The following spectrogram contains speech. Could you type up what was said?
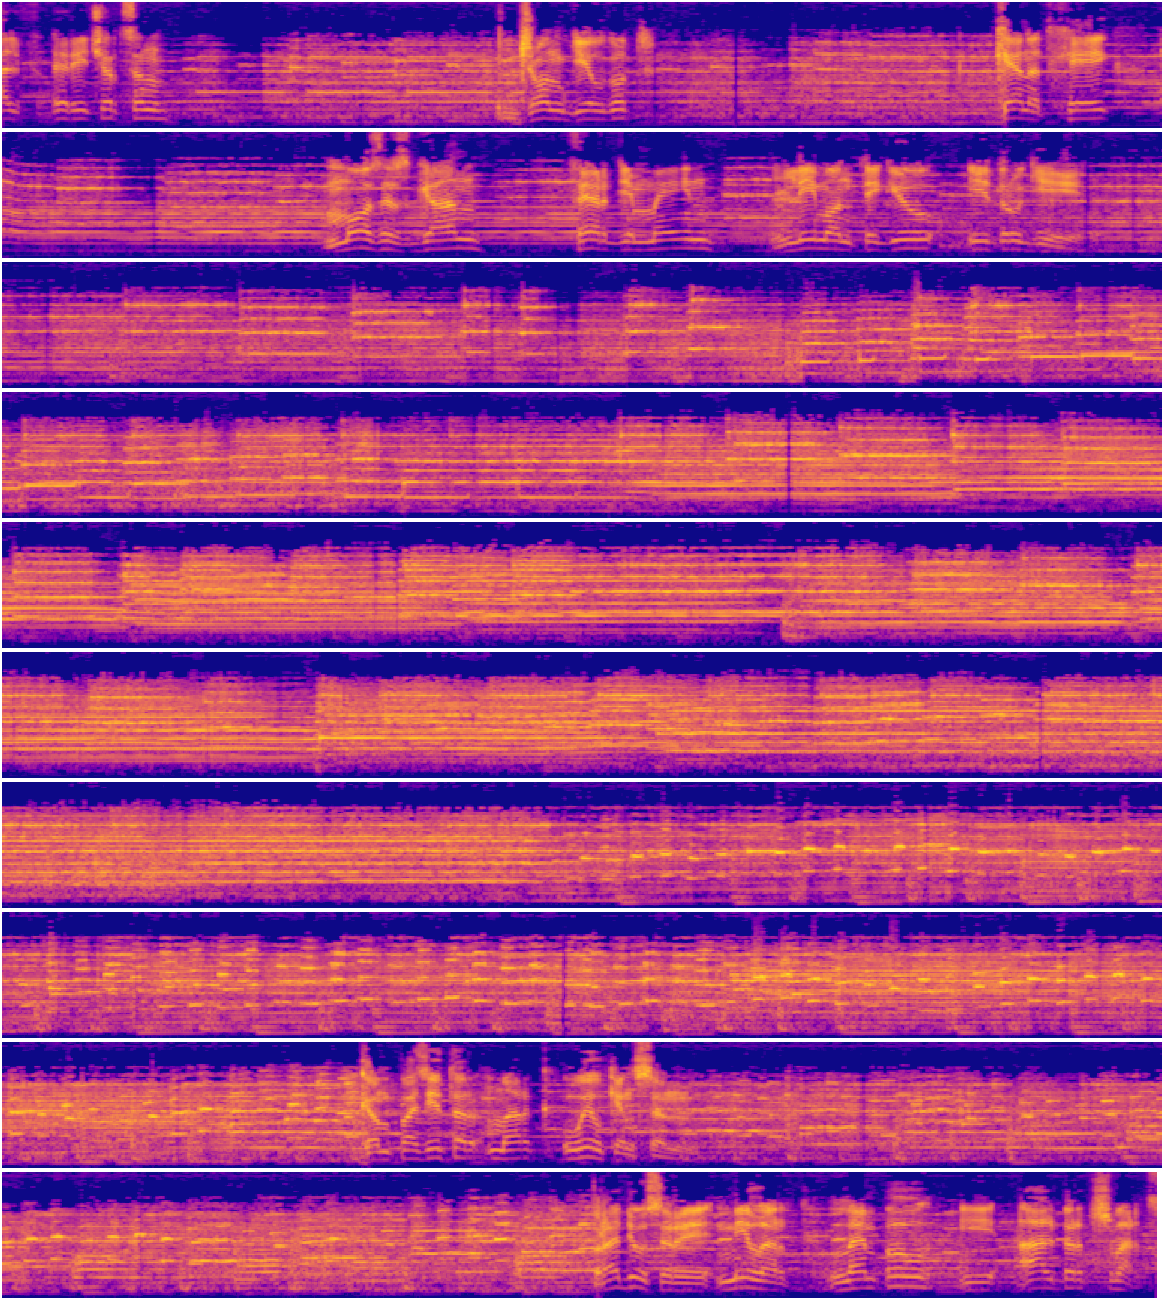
Ральф Ричардсон, Джон Гилгут, Кеннет Хейк, Мозес Ган, Ферди Мейн, Ли Монтегю и другие. Композитор Марк Уилкинсон. Продюсеры Миллард Лэмпл и Альберт Шварц.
